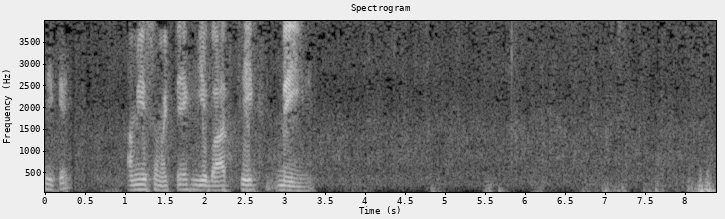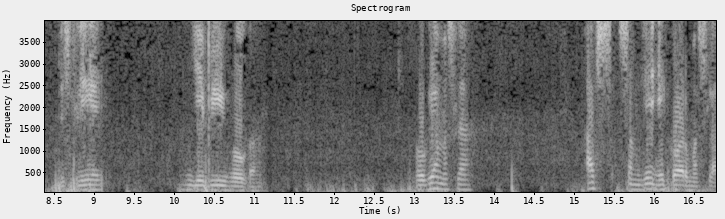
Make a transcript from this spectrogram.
ٹھیک ہے؟ ہم یہ سمجھتے ہیں کہ یہ بات ٹھیک نہیں ہے۔ اس لیے یہ بھی ہوگا۔ ہو گیا مسئلہ۔ اب سمجھیں ایک اور مسئلہ۔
